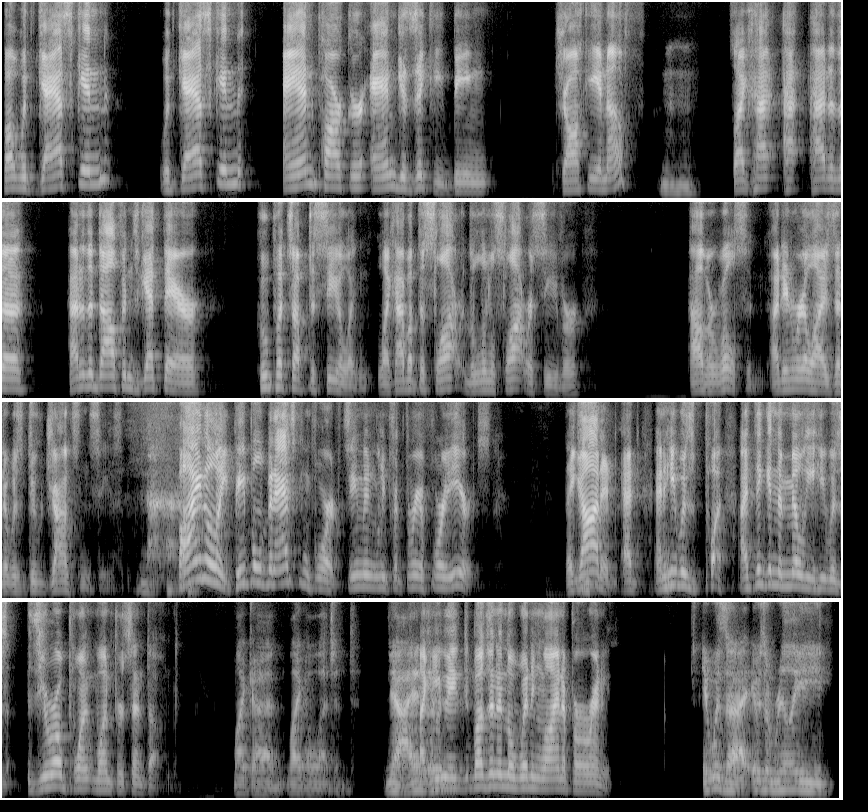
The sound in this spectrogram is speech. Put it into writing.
but with Gaskin, with Gaskin and Parker and Gesicki being jockey enough, Mhm. it's like how, how, how do the how do the Dolphins get there? Who puts up the ceiling? Like how about the slot, the little slot receiver, Albert Wilson? I didn't realize that it was Duke Johnson season. Finally, people have been asking for it seemingly for three or four years. They got it, and and he was. I think in the millie he was zero point one percent owned. like a like a legend. Yeah, it, Like it was, he, he wasn't in the winning lineup or anything. it was a it was a really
